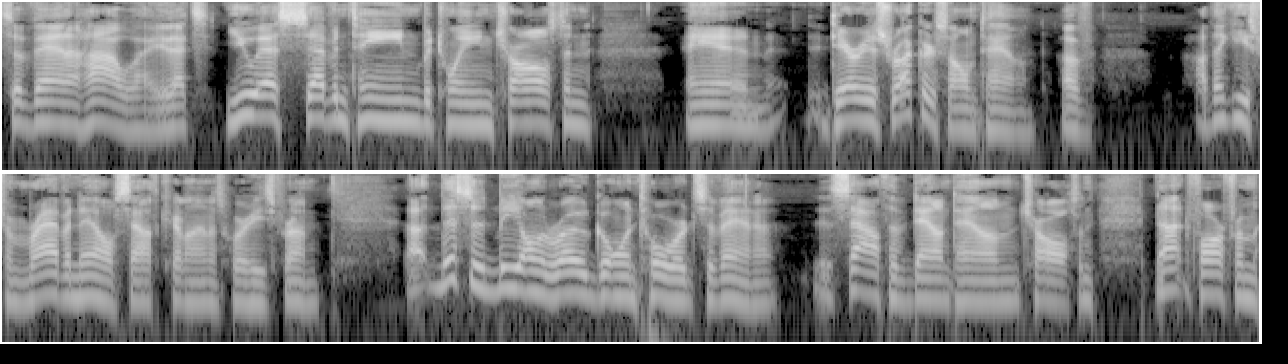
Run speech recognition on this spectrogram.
Savannah Highway. That's US 17 between Charleston and Darius Rucker's hometown of, I think he's from Ravenel, South Carolina is where he's from. Uh, this would be on the road going toward Savannah south of downtown Charleston, not far from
